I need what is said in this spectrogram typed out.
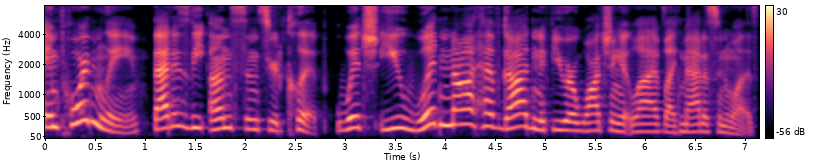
Importantly, that is the uncensored clip, which you would not have gotten if you were watching it live like Madison was.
